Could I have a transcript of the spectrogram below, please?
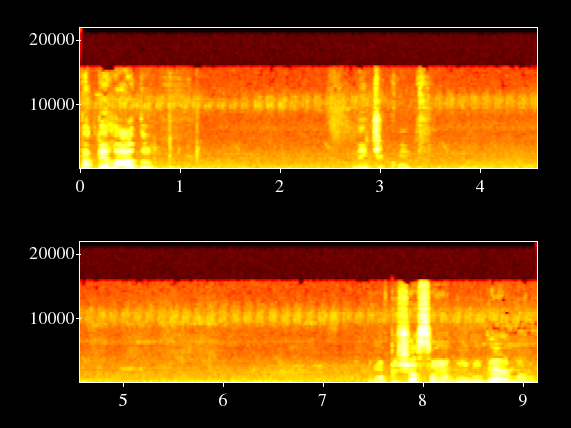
Tá pelado? Nem te conto. Uma pichação em algum lugar, mano.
